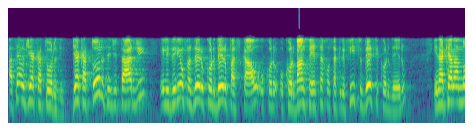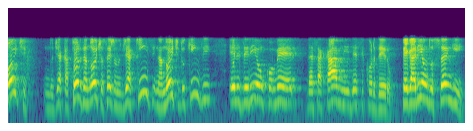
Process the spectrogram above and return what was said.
até o dia 14. Dia 14 de tarde, eles iriam fazer o cordeiro pascal, o, cor, o Corban Pesach, o sacrifício desse cordeiro, e naquela noite, no dia 14 à noite, ou seja, no dia 15, na noite do 15, eles iriam comer dessa carne desse cordeiro. Pegariam do sangue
